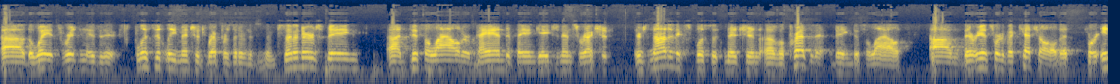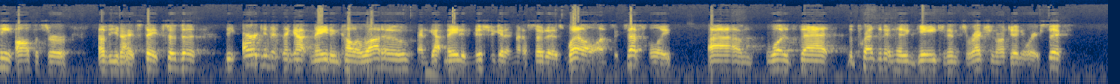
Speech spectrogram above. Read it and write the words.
Uh, the way it's written is it explicitly mentions representatives and senators being uh, disallowed or banned if they engage in insurrection. There's not an explicit mention of a president being disallowed. Um, there is sort of a catch-all that for any officer of the United States. So the the argument that got made in Colorado and got made in Michigan and Minnesota as well, unsuccessfully, um, was that the president had engaged in insurrection on January 6th,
